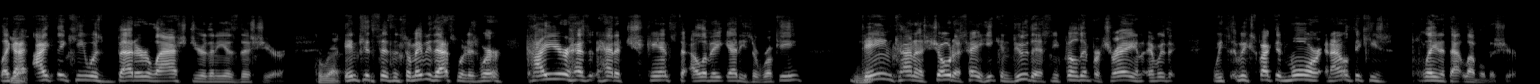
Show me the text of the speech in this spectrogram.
Like, yeah. I, I think he was better last year than he is this year. Correct. Inconsistent. So maybe that's what it is, where Kaiir hasn't had a chance to elevate yet. He's a rookie. Mm-hmm. Dane kind of showed us, hey, he can do this. And he filled in for Tre and everything. We, we expected more. And I don't think he's played at that level this year.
